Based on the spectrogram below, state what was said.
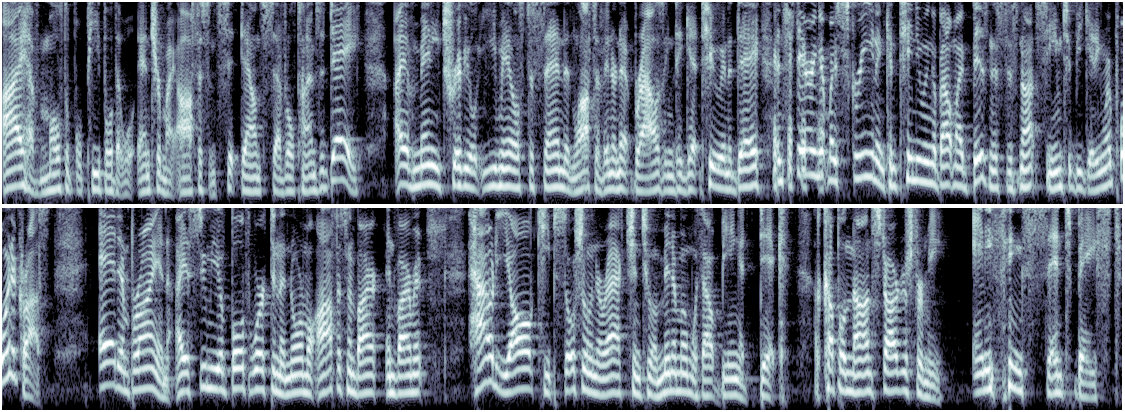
I have multiple people that will enter my office and sit down several times a day. I have many trivial emails to send and lots of internet browsing to get to in a day, and staring at my screen and continuing about my business does not seem to be getting my point across. Ed and Brian, I assume you have both worked in a normal office envir- environment. How do y'all keep social interaction to a minimum without being a dick? A couple non starters for me. Anything scent based.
